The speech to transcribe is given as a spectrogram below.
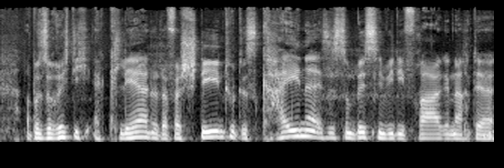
aber so richtig erklären oder verstehen tut es keiner. Es ist so ein bisschen wie die Frage nach der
